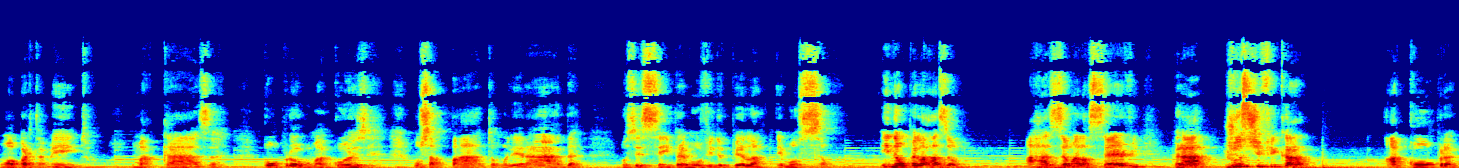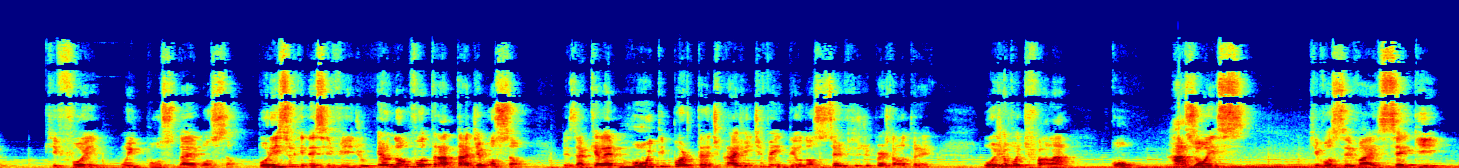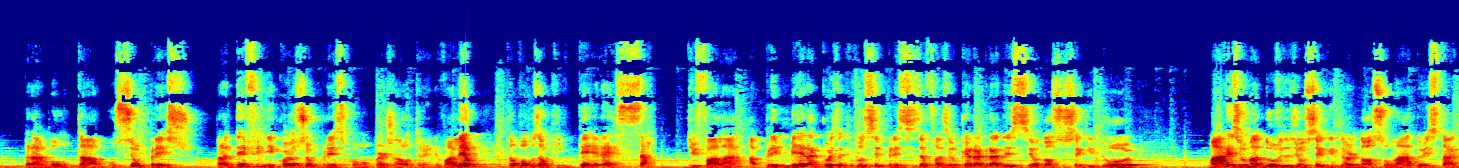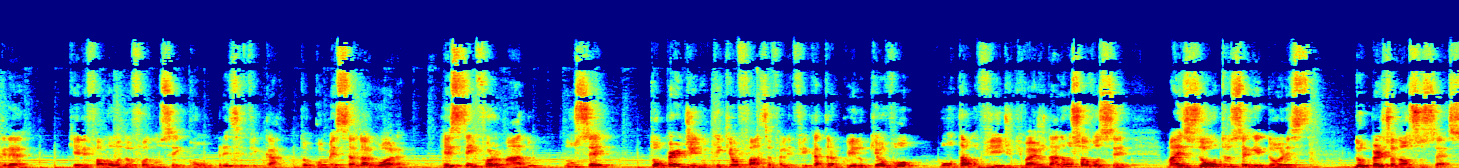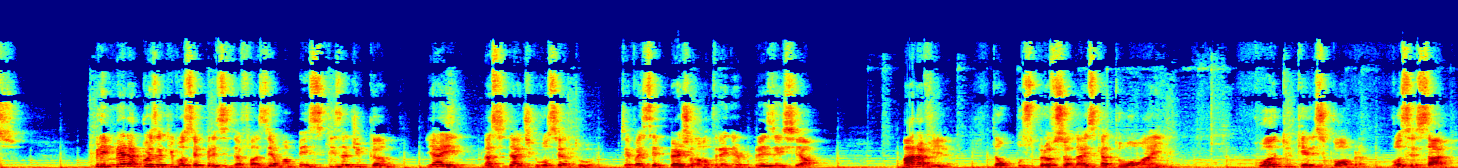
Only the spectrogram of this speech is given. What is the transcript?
um apartamento, uma casa, comprou alguma coisa, um sapato, uma mulherada, você sempre é movido pela emoção e não pela razão. A razão ela serve para justificar a compra que foi um impulso da emoção. Por isso que nesse vídeo eu não vou tratar de emoção. Apesar que ela é muito importante para a gente vender o nosso serviço de personal trainer. Hoje eu vou te falar com razões que você vai seguir para montar o seu preço, para definir qual é o seu preço como personal trainer. Valeu? Então vamos ao que interessa de falar. A primeira coisa que você precisa fazer, eu quero agradecer o nosso seguidor. Mais uma dúvida de um seguidor nosso lá do Instagram, que ele falou: Rodolfo, não sei como precificar. Estou começando agora, recém-formado, não sei tô perdido, o que, que eu faço? Eu falei, fica tranquilo que eu vou montar um vídeo que vai ajudar não só você, mas outros seguidores do Personal Sucesso. Primeira coisa que você precisa fazer é uma pesquisa de campo. E aí, na cidade que você atua, você vai ser personal trainer presencial. Maravilha! Então, os profissionais que atuam aí, quanto que eles cobram? Você sabe?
